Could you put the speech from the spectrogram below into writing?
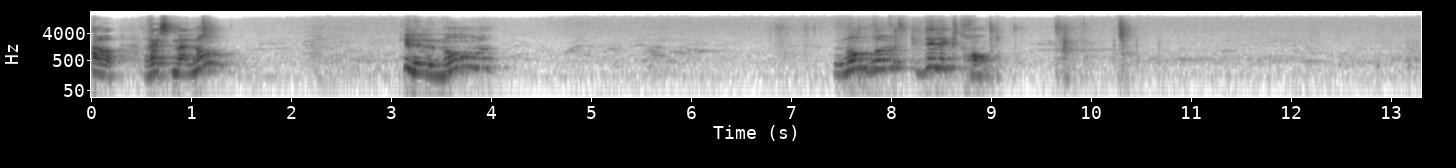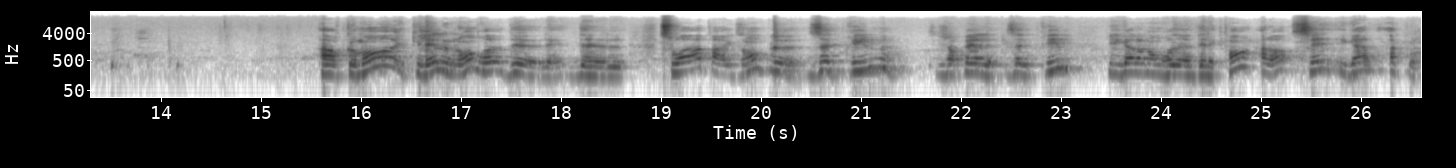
Alors, reste maintenant, quel est le nombre Le nombre d'électrons? Alors comment Quel est le nombre de, de soit par exemple Z' si j'appelle Z' qui est égal au nombre d'électrons, alors c'est égal à quoi?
